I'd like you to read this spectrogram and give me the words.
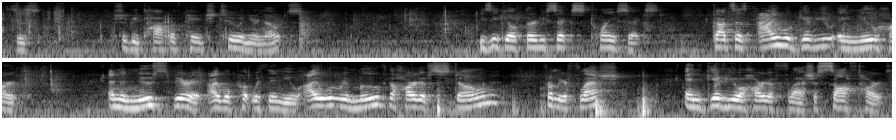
this is, should be top of page two in your notes. Ezekiel 36, 26. God says, I will give you a new heart, and a new spirit I will put within you. I will remove the heart of stone from your flesh, and give you a heart of flesh, a soft heart.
